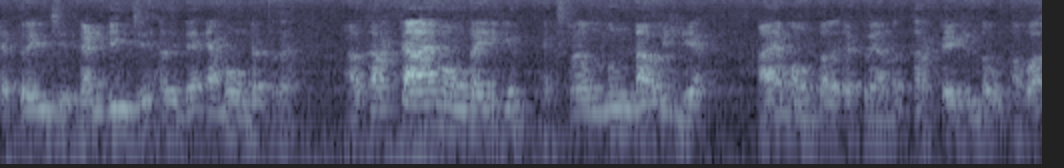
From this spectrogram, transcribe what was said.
എത്ര ഇഞ്ച്? രണ്ട് ഇഞ്ച് അതിന്റെ എമൗണ്ട് എത്ര? അത് കറക്റ്റ് ആ എമൗണ്ട് ആയിരിക്കും. എക്സ്ട്രാ ഒന്നും ഉണ്ടാവില്ല. ആ എമൗണ്ട് എത്രയാണ്? കറക്റ്റ് ആയിട്ട് ഉണ്ടാവും. അപ്പൊ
